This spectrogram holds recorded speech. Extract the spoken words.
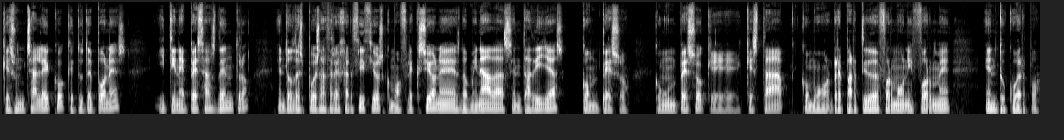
que es un chaleco que tú te pones y tiene pesas dentro, entonces puedes hacer ejercicios como flexiones, dominadas, sentadillas, con peso, con un peso que, que está como repartido de forma uniforme en tu cuerpo.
